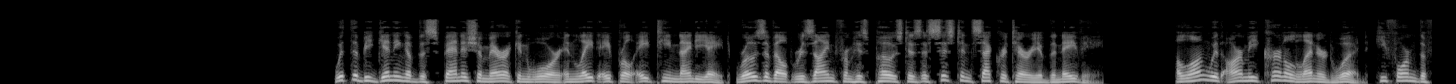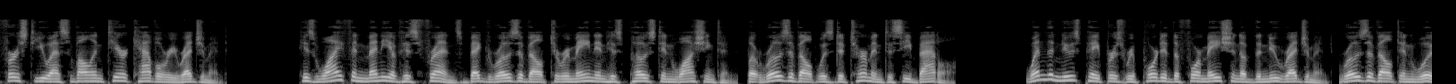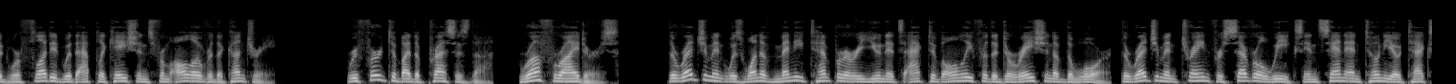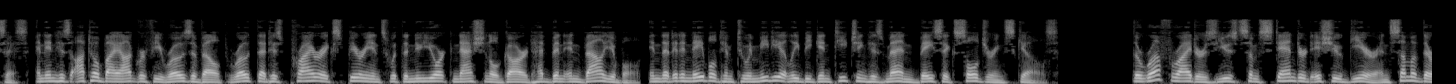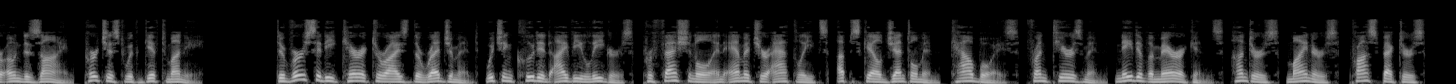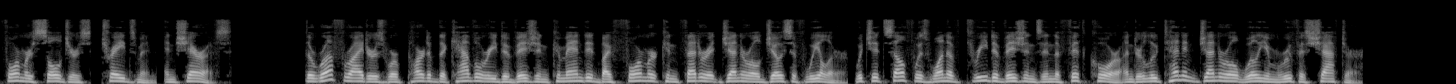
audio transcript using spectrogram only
With the beginning of the Spanish–American War in late April 1898, Roosevelt resigned from his post as Assistant Secretary of the Navy. Along with Army Colonel Leonard Wood, he formed the 1st U.S. Volunteer Cavalry Regiment. His wife and many of his friends begged Roosevelt to remain in his post in Washington, but Roosevelt was determined to see battle. When the newspapers reported the formation of the new regiment, Roosevelt and Wood were flooded with applications from all over the country. Referred to by the press as the Rough Riders, the regiment was one of many temporary units active only for the duration of the war. The regiment trained for several weeks in San Antonio, Texas, and in his autobiography Roosevelt wrote that his prior experience with the New York National Guard had been invaluable, in that it enabled him to immediately begin teaching his men basic soldiering skills. The Rough Riders used some standard issue gear and some of their own design, purchased with gift money. Diversity characterized the regiment, which included Ivy Leaguers, professional and amateur athletes, upscale gentlemen, cowboys, frontiersmen, Native Americans, hunters, miners, prospectors, former soldiers, tradesmen, and sheriffs. The Rough Riders were part of the cavalry division commanded by former Confederate General Joseph Wheeler, which itself was one of three divisions in the Fifth Corps under Lieutenant General William Rufus Shafter.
